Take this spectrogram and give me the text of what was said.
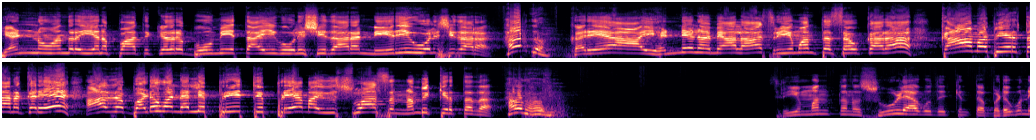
ಹೆಣ್ಣು ಅಂದ್ರೆ ಏನಪ್ಪಾ ಅಂತ ಕೇಳಿದ್ರೆ ಭೂಮಿ ತಾಯಿಗೆ ಹೋಲಿಸಿದಾರ ನೀರಿಗೆ ಹೋಲಿಸಿದಾರ ಹೌದು. ಕರೆ ಆ ಹೆಣ್ಣಿನ ಮ್ಯಾಲ ಶ್ರೀಮಂತ ಸೌಕಾರ ಕಾಮ ಬೀರ್ತಾನ ಕರೆ ಆದ್ರೆ ಬಡವನಲ್ಲಿ ಪ್ರೀತಿ ಪ್ರೇಮ ವಿಶ್ವಾಸ ನಂಬಿಕೆ ಇರ್ತದ. ಹೌದು ಹೌದು. ಶ್ರೀಮಂತನು ಸೂಳೆ ಆಗೋದಕ್ಕಿಂತ ಬಡವನ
